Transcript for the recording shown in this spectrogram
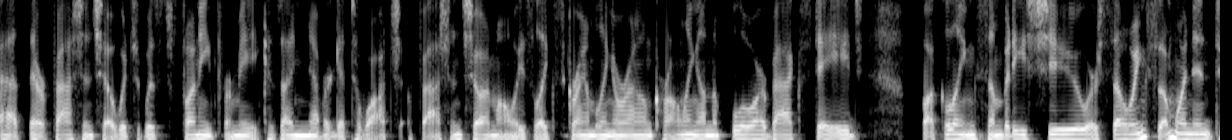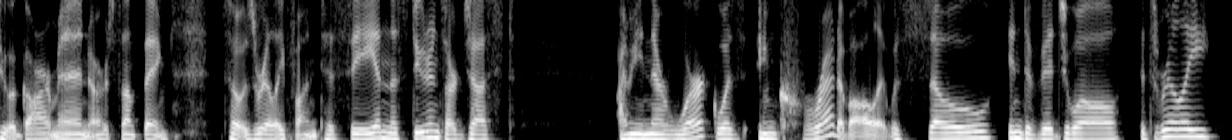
at their fashion show, which was funny for me because I never get to watch a fashion show. I'm always like scrambling around, crawling on the floor backstage, buckling somebody's shoe or sewing someone into a garment or something. So it was really fun to see. And the students are just, I mean, their work was incredible. It was so individual. It's really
